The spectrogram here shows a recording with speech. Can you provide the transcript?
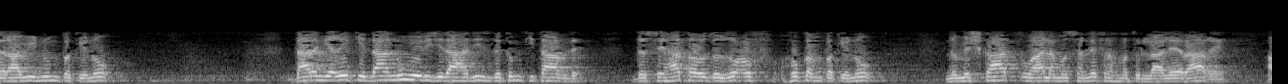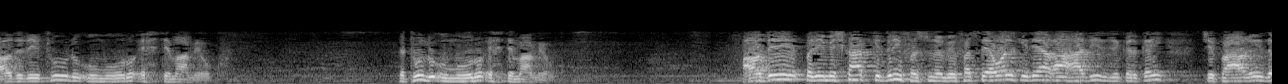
دراوی نوم پکې نو دارنګ هغه کې دا نو ویری چې دا حدیث د کوم کتاب ده د صحت او د ضعف حکم پکې نو نو مشکات والا مصنف رحمت الله علیه راغه او د دې ټول امور اهتمام وکړو د ټول امور اهتمام وکړو او د پرې مشکات کې درې فصلونه به فصل اول کې دی هغه حدیث ذکر کړي چې پاغي د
